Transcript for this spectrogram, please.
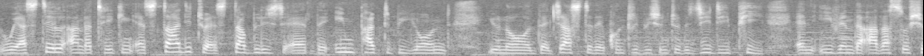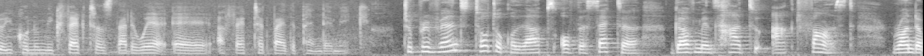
We are still undertaking a study to establish uh, the impact beyond, you know, the, just the contribution to the GDP and even the other socio-economic factors that were uh, affected by the pandemic. To prevent total collapse of the sector, governments had to act fast. Rwanda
